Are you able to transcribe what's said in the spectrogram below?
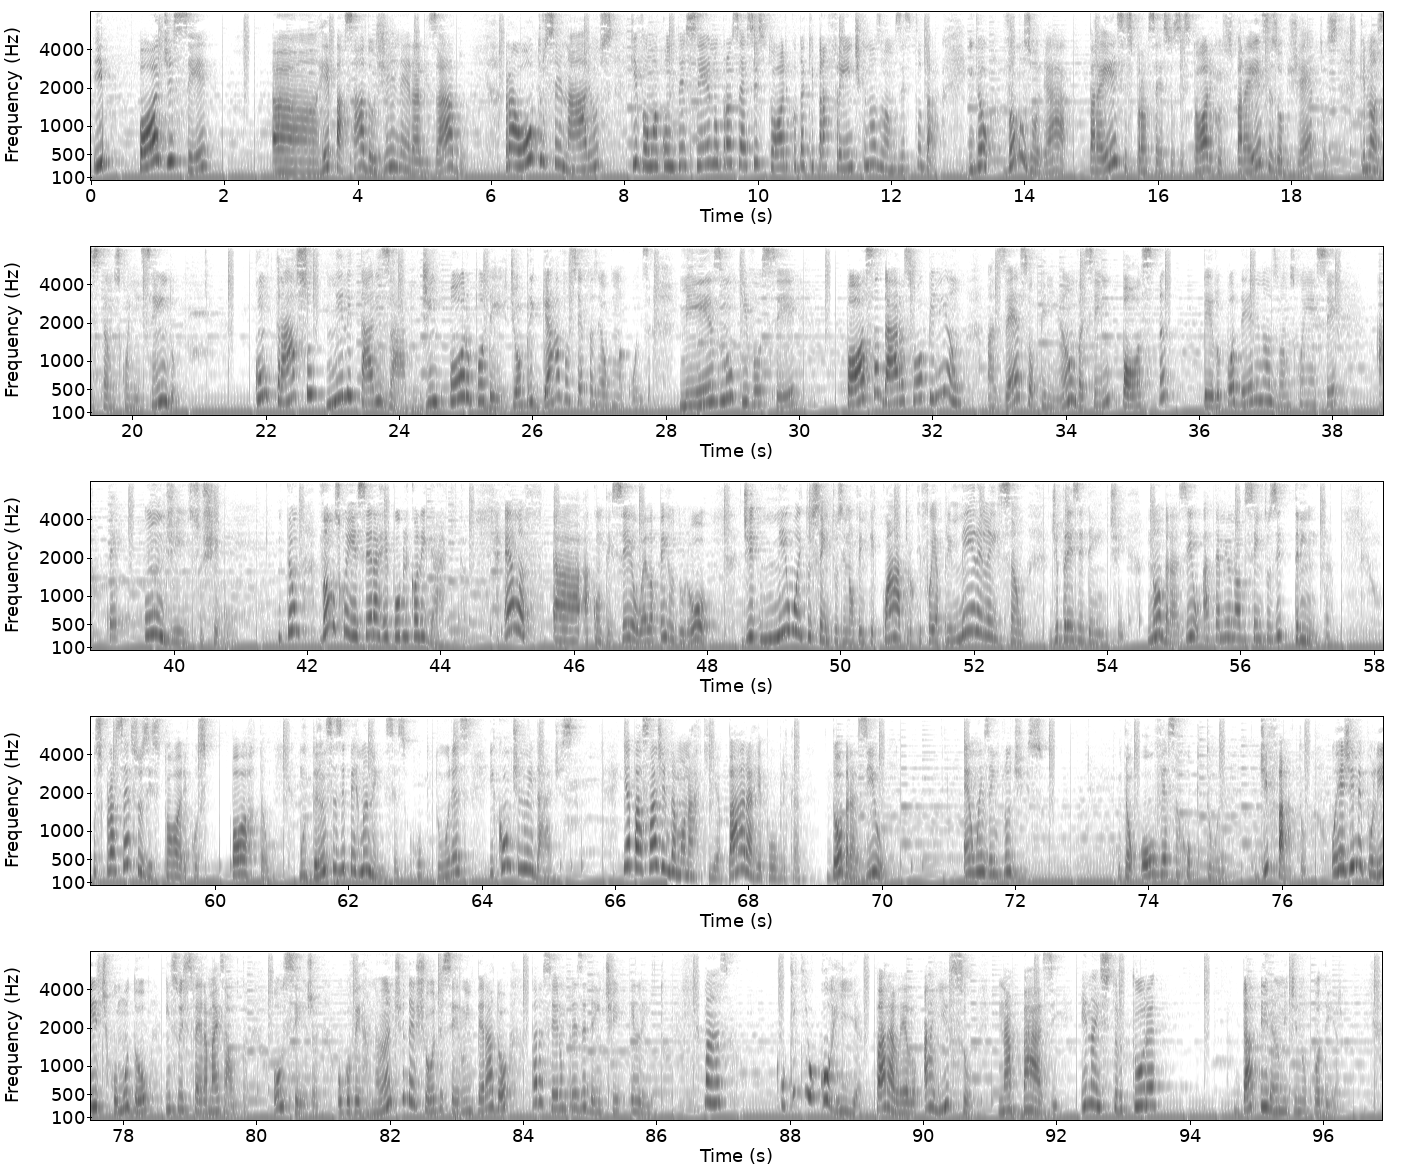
e pode ser uh, repassado ou generalizado para outros cenários que vão acontecer no processo histórico daqui para frente que nós vamos estudar. Então, vamos olhar para esses processos históricos, para esses objetos que nós estamos conhecendo, com traço militarizado, de impor o poder, de obrigar você a fazer alguma coisa, mesmo que você possa dar a sua opinião, mas essa opinião vai ser imposta pelo poder e nós vamos conhecer até onde isso chegou. Então, vamos conhecer a República Oligárquica. Ela a, aconteceu, ela perdurou de 1894, que foi a primeira eleição de presidente no Brasil, até 1930. Os processos históricos portam mudanças e permanências, rupturas e continuidades. E a passagem da monarquia para a República do Brasil é um exemplo disso. Então, houve essa ruptura. De fato, o regime político mudou em sua esfera mais alta, ou seja, o governante deixou de ser um imperador para ser um presidente eleito. Mas o que, que ocorria paralelo a isso na base e na estrutura da pirâmide no poder?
